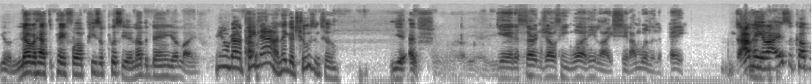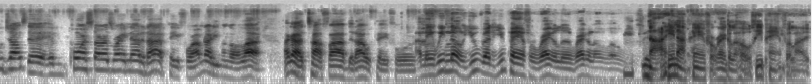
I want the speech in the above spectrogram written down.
you'll never have to pay for a piece of pussy another day in your life. You don't gotta pay now. Nigga choosing to. Yeah. uh, pff, well, yeah, Yeah, the certain jokes he won, he like shit. I'm willing to pay. You- I mean, I, it's a couple junks that if porn stars right now that I'd pay for. I'm not even gonna lie. I got a top five that I would pay for. I mean, we know you rather you paying for regular regular hoes. Nah, he not paying for regular hoes. He paying for like,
